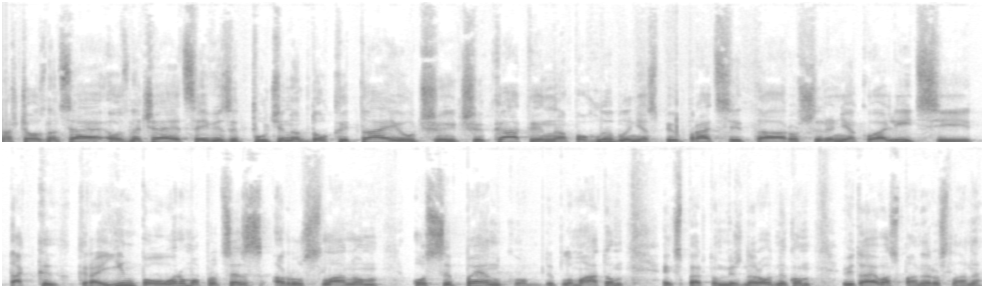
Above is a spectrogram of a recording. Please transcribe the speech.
На що означає, означає цей візит Путіна до Китаю? Чи чекати на поглиблення співпраці та розширення коаліції таких країн? Поговоримо про це з Русланом Осипенком, дипломатом, експертом, міжнародником. Вітаю вас, пане Руслане.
